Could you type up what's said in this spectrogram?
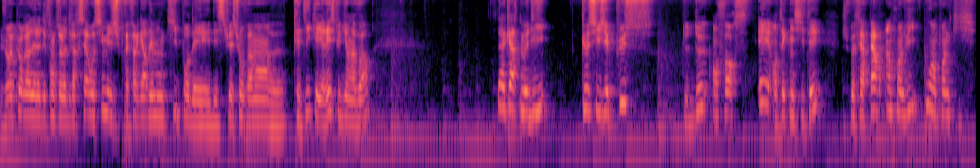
J'aurais pu regarder la défense de l'adversaire aussi, mais je préfère garder mon ki pour des, situations vraiment euh, critiques et il risque d'y en avoir. La carte me dit que si j'ai plus de 2 en force et en technicité, je peux faire perdre un point de vie ou un point de ki.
